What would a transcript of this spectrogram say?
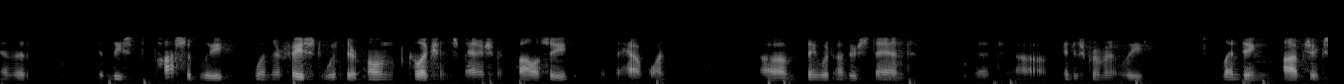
and that at least possibly when they're faced with their own collections management policy, if they have one, um, they would understand that uh, indiscriminately lending objects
